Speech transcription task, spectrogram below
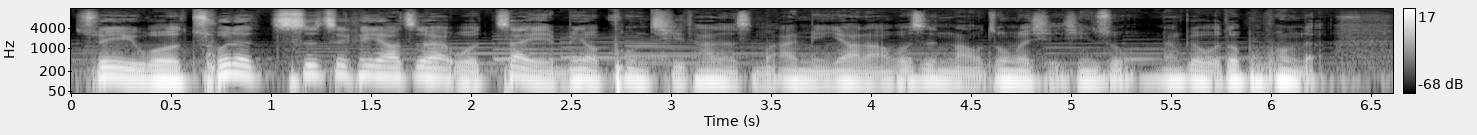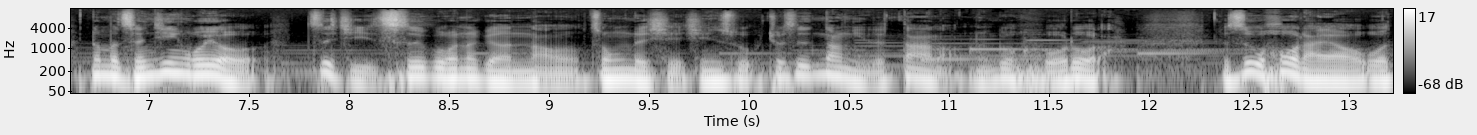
所以我除了吃这颗药之外，我再也没有碰其他的什么安眠药啦，或是脑中的血清素，那个我都不碰的。那么曾经我有自己吃过那个脑中的血清素，就是让你的大脑能够活络啦。可是我后来哦，我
